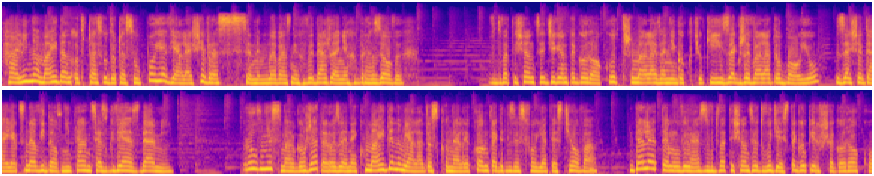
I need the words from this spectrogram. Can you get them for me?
Halina Majdan od czasu do czasu pojawiała się wraz z synem na ważnych wydarzeniach branżowych. W 2009 roku trzymała za niego kciuki i zagrzewała do boju, zasiadając na widowni tanca z gwiazdami. Również Malgorzata Rozenek-Majdan miała doskonale kontakt ze swoja teściowa. Dala temu wyraz w 2021 roku.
